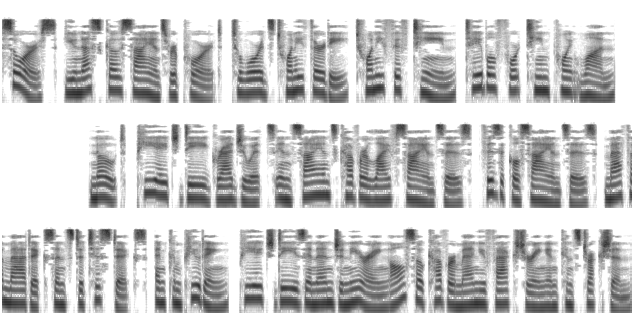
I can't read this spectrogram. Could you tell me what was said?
Source: UNESCO Science Report Towards 2030, 2015, Table 14.1. Note: PhD graduates in science cover life sciences, physical sciences, mathematics and statistics, and computing. PhDs in engineering also cover manufacturing and construction.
